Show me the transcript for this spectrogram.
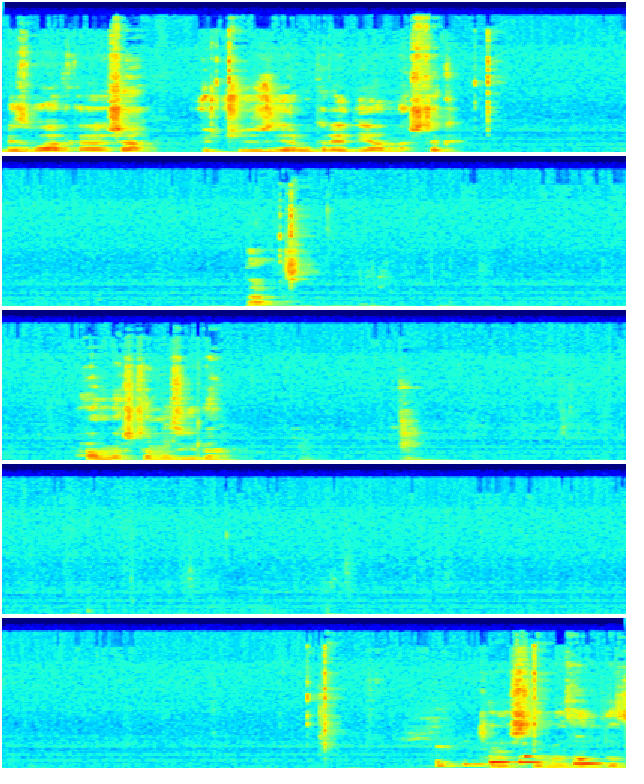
Biz bu arkadaşa 320 krediye anlaştık. Evet. Anlaştığımız gibi. Teslim edildi.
